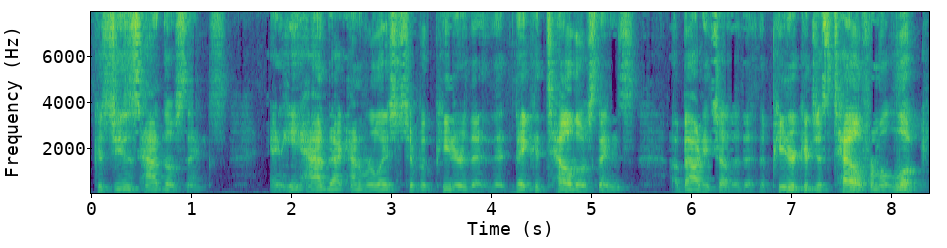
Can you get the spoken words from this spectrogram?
because Jesus had those things and he had that kind of relationship with Peter that, that they could tell those things about each other, that, that Peter could just tell from a look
